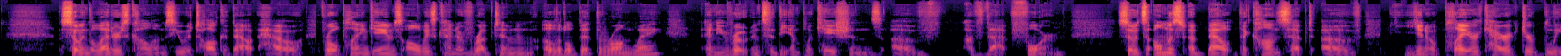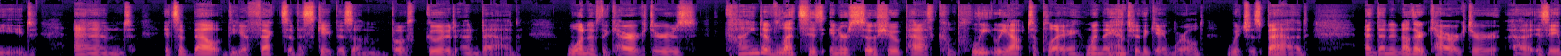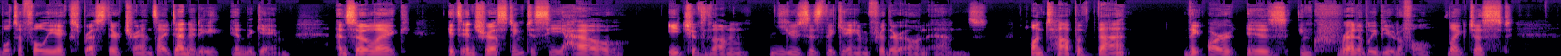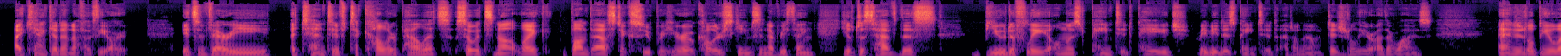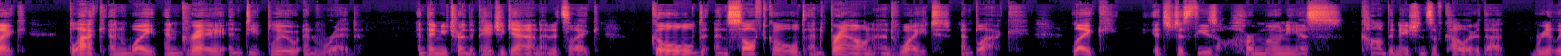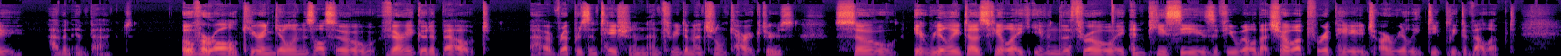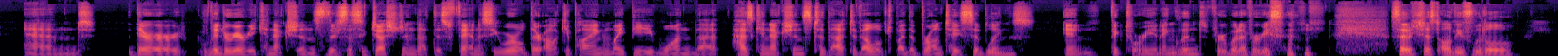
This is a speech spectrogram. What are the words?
So in the letters columns, he would talk about how role playing games always kind of rubbed him a little bit the wrong way. And he wrote into the implications of, of that form. So it's almost about the concept of, you know, player character bleed and it's about the effects of escapism, both good and bad. One of the characters kind of lets his inner sociopath completely out to play when they enter the game world, which is bad. And then another character uh, is able to fully express their trans identity in the game. And so, like, it's interesting to see how each of them uses the game for their own ends. On top of that, the art is incredibly beautiful. Like, just, I can't get enough of the art. It's very attentive to color palettes, so it's not like bombastic superhero color schemes and everything. You'll just have this beautifully almost painted page. Maybe it is painted, I don't know, digitally or otherwise. And it'll be like black and white and gray and deep blue and red. And then you turn the page again and it's like gold and soft gold and brown and white and black. Like it's just these harmonious combinations of color that really have an impact. Overall, Kieron Gillen is also very good about uh, representation and three dimensional characters. So it really does feel like even the throwaway NPCs, if you will, that show up for a page are really deeply developed. And there are literary connections. There's a suggestion that this fantasy world they're occupying might be one that has connections to that developed by the Bronte siblings in Victorian England for whatever reason. so it's just all these little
